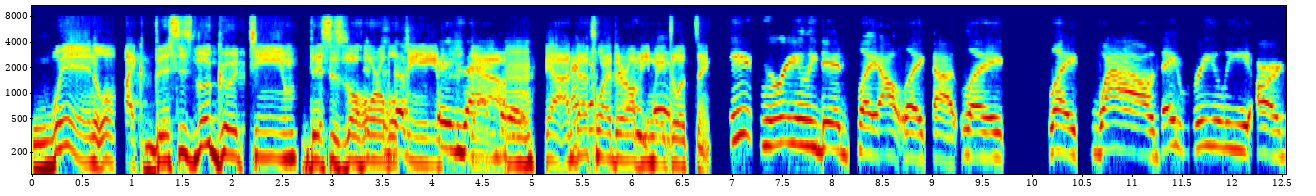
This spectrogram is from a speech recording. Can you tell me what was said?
win. Like this is the good team, this is the is horrible the- team. exactly. Yeah, yeah, and And that's why they're all being made did. to lip sync. it really did play out like that. Like, like, wow, they really are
